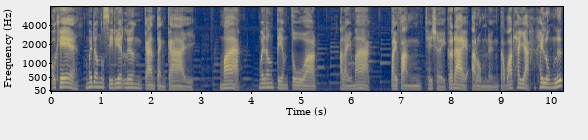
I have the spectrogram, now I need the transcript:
โอเค ไม่ต้องซีเรียสเรื่องการแต่งกายมาก ไม่ต้องเตรียมตัวอะไรมาก ไปฟังเฉยๆก็ได้อารมณ์หนึ่ง แต่ว่าถ้าอยากให้ลงลึก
